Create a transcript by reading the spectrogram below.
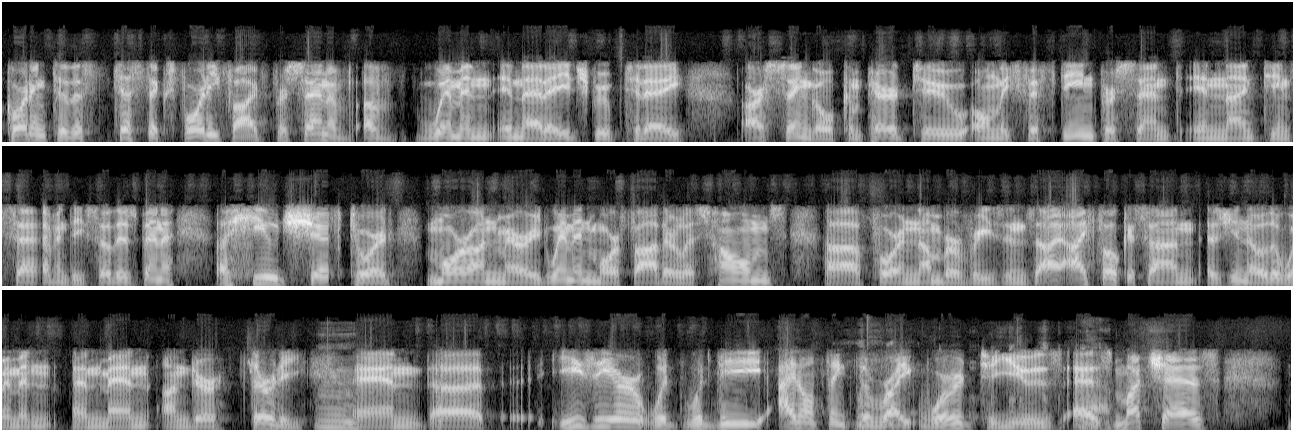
according to the statistics, 45% of, of women in that age group today are single compared to only 15% in 1970. So there's been a, a huge shift toward more unmarried women, more fatherless homes uh, for a number of reasons. I, I focus on, as you know, the women and men under 30. Mm. And uh, easier would, would be, I don't think, the right word to use as much as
